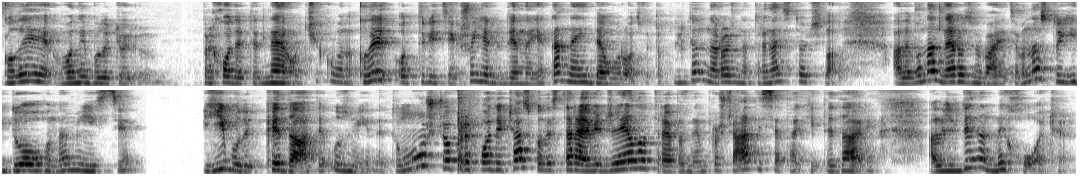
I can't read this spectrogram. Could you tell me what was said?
коли вони будуть приходити неочікувано, коли, от дивіться, якщо є людина, яка не йде у розвиток, людина народжена 13 числа, але вона не розвивається, вона стоїть довго на місці, її будуть кидати у зміни. Тому що приходить час, коли старе віджило, треба з ним прощатися, так іти далі. Але людина не хоче.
